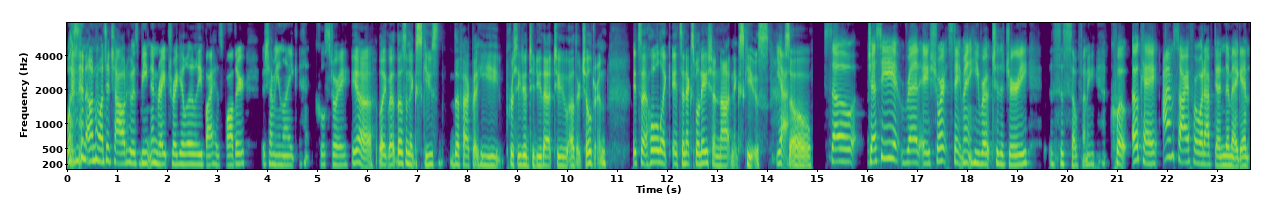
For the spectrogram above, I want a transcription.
Was an unwanted child who was beaten and raped regularly by his father, which I mean, like, cool story. Yeah, like that doesn't excuse the fact that he proceeded to do that to other children. It's that whole like it's an explanation, not an excuse. Yeah. So So Jesse read a short statement he wrote to the jury. This is so funny. Quote, okay, I'm sorry for what I've done to Megan.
